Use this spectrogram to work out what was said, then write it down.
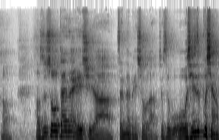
好，老实说，担任 HR 真的没错啦，就是我，我其实不想。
